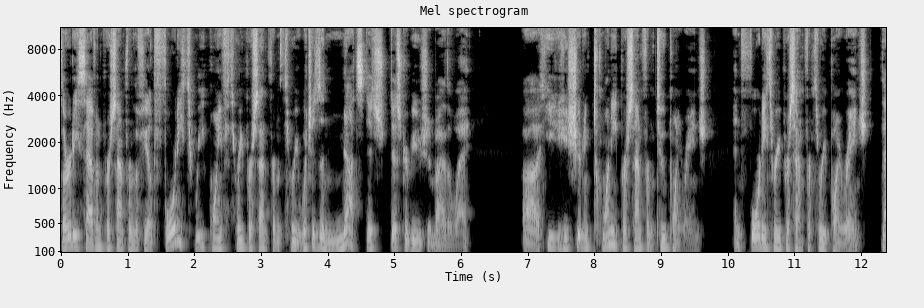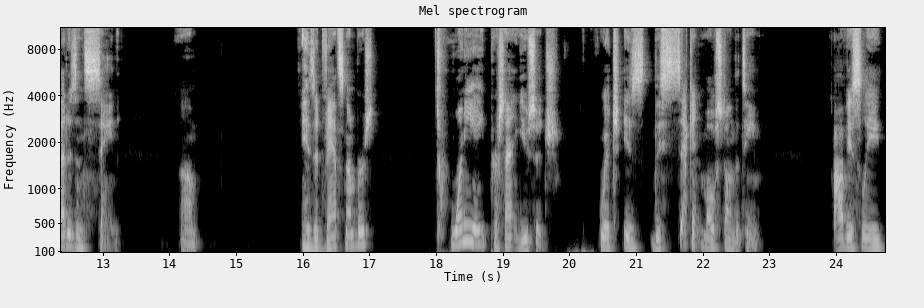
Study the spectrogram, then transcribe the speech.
37% from the field, 43.3% from three, which is a nuts dis- distribution, by the way. Uh, he, he's shooting 20% from two point range and 43% from three point range. That is insane. Um, his advanced numbers 28% usage which is the second most on the team. Obviously,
